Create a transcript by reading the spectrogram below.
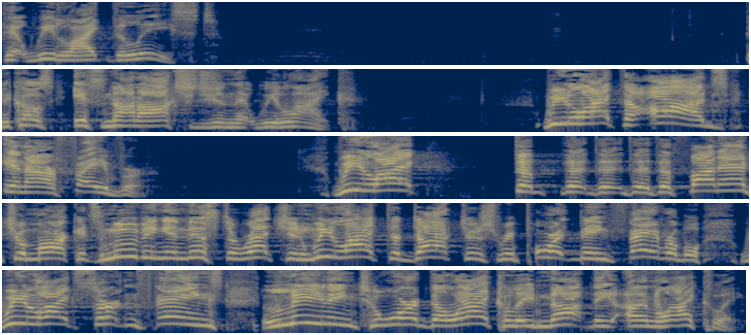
that we like the least. because it's not oxygen that we like. We like the odds in our favor. We like the, the, the, the, financial markets moving in this direction. We like the doctor's report being favorable. We like certain things leaning toward the likely, not the unlikely.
